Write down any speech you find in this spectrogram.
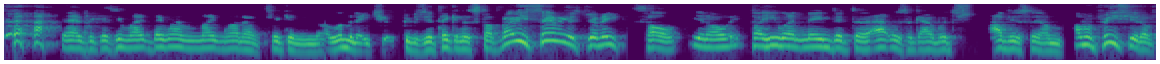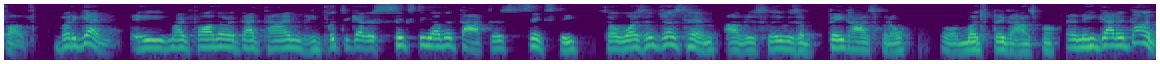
yeah, because you might they might want to freaking eliminate you because you're taking this stuff very serious, Jimmy. So you know, so he went named it uh, Atlas again, which obviously I'm I'm appreciative of. But again, he my father at that time he put together sixty other doctors, sixty. So it wasn't just him. Obviously, it was a big hospital or a much bigger hospital, and he got it done.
